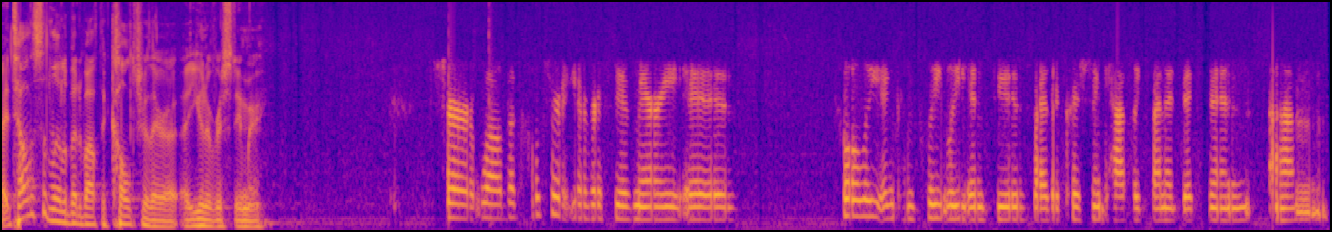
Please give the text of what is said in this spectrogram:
Uh, tell us a little bit about the culture there at University of Mary. Sure. Well, the culture at University of Mary is fully and completely infused by the Christian Catholic Benedictine um,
